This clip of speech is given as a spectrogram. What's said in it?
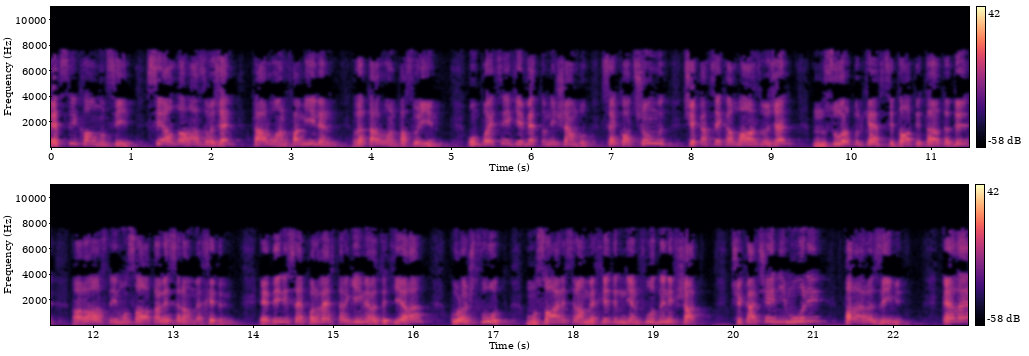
E si ka mundësi, si Allah Azze ue Xhel, ta ruan familjen dhe ta ruan pasurinë. Unë po e ceki vetëm një shambull, se ka të shumtë që ka cek Allah Azze ue Xhel, në suretul Kehf citati 82, rasti i Musat a.s. me Hidrin. E dini se përveç tregimeve të tjera, kur është fut, Musa a.s. me Hidrin, janë fut në një fshat, që ka qenë një muri para rrëzimit. Edhe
